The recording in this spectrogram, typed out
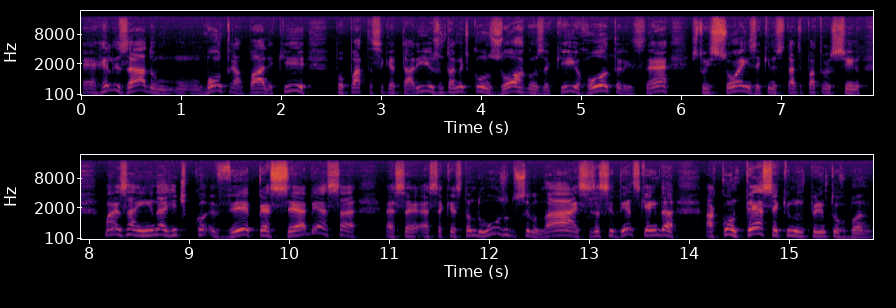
É realizado um, um, bom trabalho aqui por parte da Secretaria, juntamente com os órgãos aqui, Rotaries, né, instituições aqui na cidade de patrocínio. Mas ainda a gente vê, percebe essa, essa, essa questão do uso do celular, esses acidentes que ainda acontecem aqui no perímetro urbano.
